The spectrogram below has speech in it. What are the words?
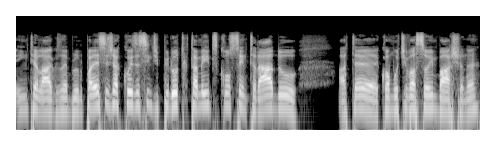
em Interlagos, né, Bruno? Parece já coisa assim de piloto que está meio desconcentrado, até com a motivação em baixa, né?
